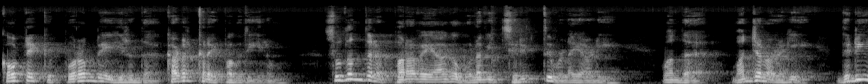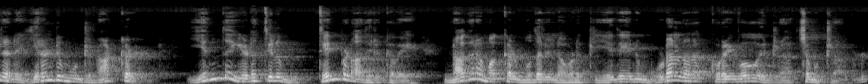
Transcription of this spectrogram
கோட்டைக்கு புறம்பே இருந்த கடற்கரை பகுதியிலும் சுதந்திர பறவையாக உலவிச் சிரித்து விளையாடி வந்த மஞ்சள் அழகி திடீரென இரண்டு மூன்று நாட்கள் எந்த இடத்திலும் தென்படாதிருக்கவே நகர மக்கள் முதலில் அவளுக்கு ஏதேனும் உடல்நலக் குறைவோ என்று அச்சமுற்றார்கள்.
